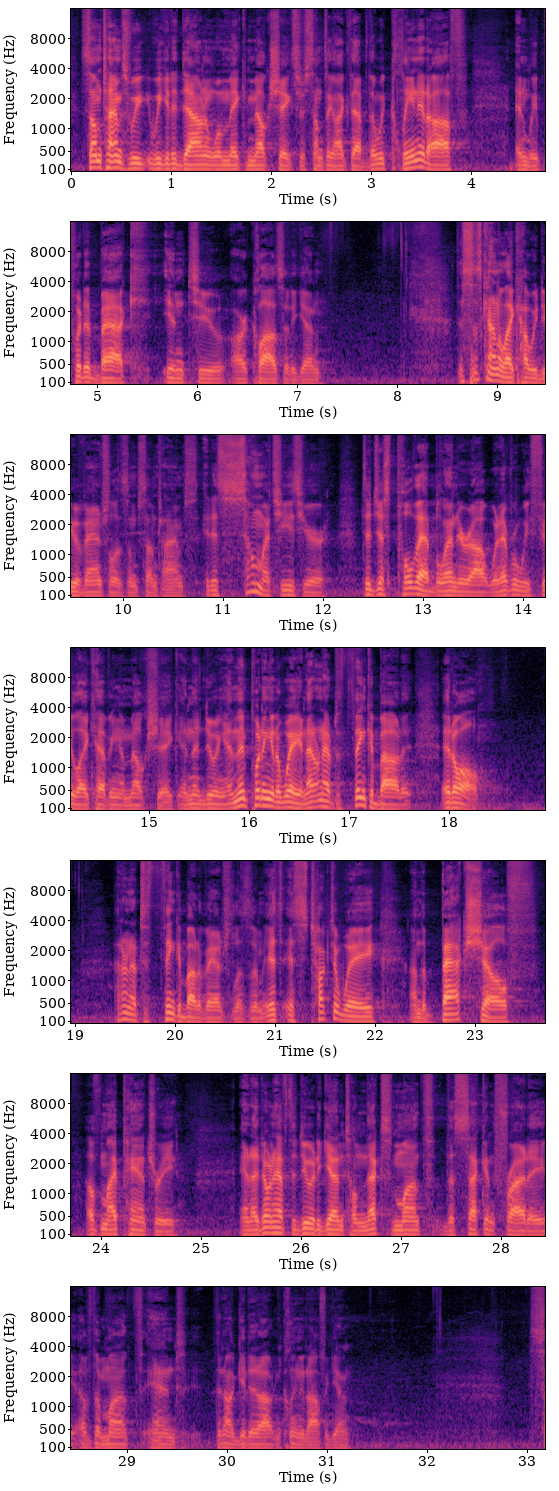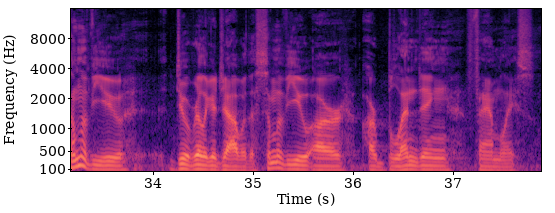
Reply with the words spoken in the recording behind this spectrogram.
Sometimes we, we get it down and we'll make milkshakes or something like that, but then we clean it off, and we put it back into our closet again. This is kind of like how we do evangelism sometimes. It is so much easier to just pull that blender out whenever we feel like having a milkshake and then doing it, and then putting it away, and I don't have to think about it at all. I don't have to think about evangelism. It, it's tucked away on the back shelf of my pantry, and I don't have to do it again until next month, the second Friday of the month, and then I'll get it out and clean it off again. Some of you do a really good job with this. Some of you are, are blending families.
